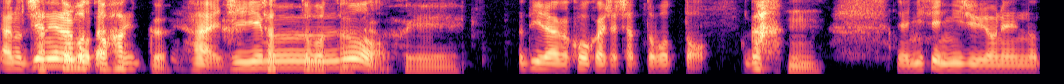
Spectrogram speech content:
あの、ジェネラルモーターですね。はい、GM の。ディーラーが公開したチャットボットが、うん。えー2024年の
